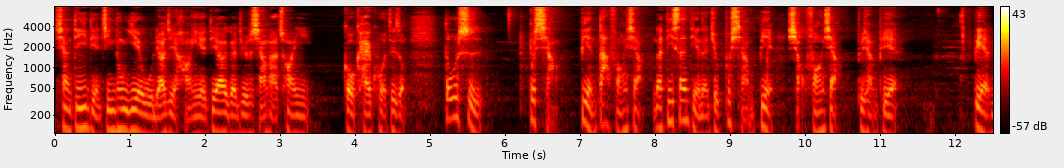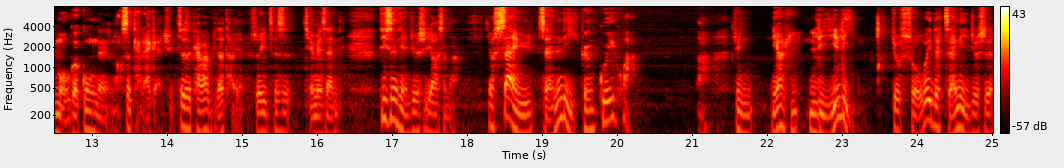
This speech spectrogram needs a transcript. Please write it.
像第一点，精通业务、了解行业；第二个就是想法创意。够开阔，这种都是不想变大方向。那第三点呢，就不想变小方向，不想变变某个功能，老是改来改去，这是开发比较讨厌。所以这是前面三点。第四点就是要什么？要善于整理跟规划啊，就你要理理，就所谓的整理就是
